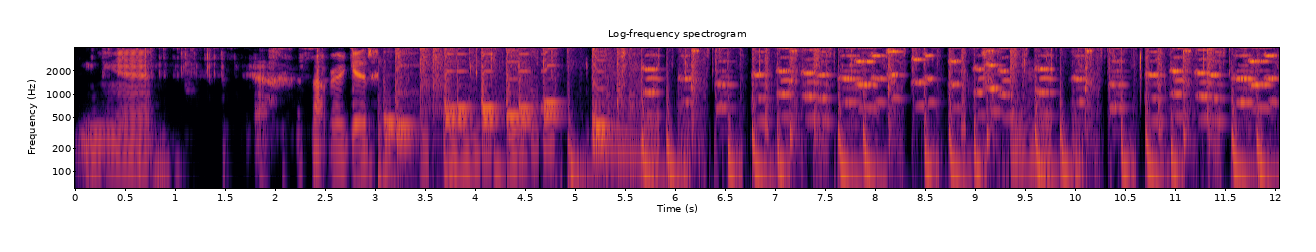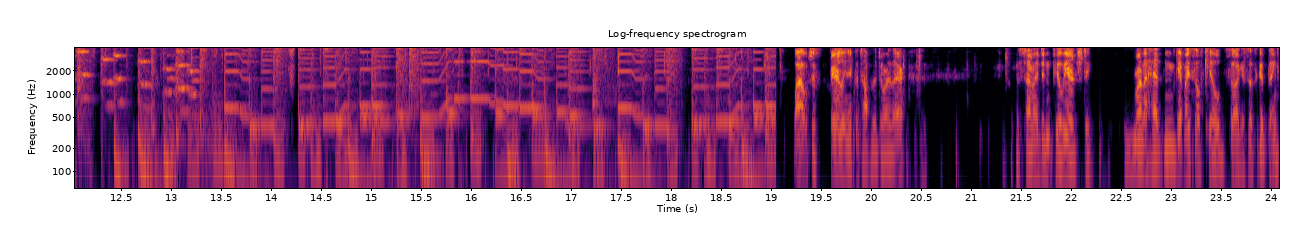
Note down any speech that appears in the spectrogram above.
Yeah. Yeah, that's not very good. Wow, just barely nicked the top of the door there. This time I didn't feel the urge to run ahead and get myself killed, so I guess that's a good thing.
